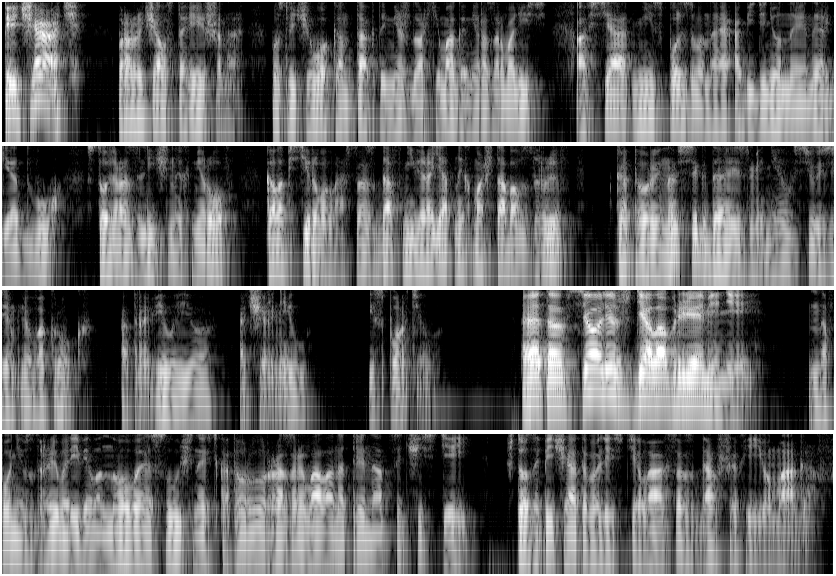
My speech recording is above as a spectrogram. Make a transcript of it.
«Печать!» – прорычал старейшина, после чего контакты между архимагами разорвались, а вся неиспользованная объединенная энергия двух столь различных миров коллапсировала, создав невероятных масштабов взрыв, который навсегда изменил всю землю вокруг, отравил ее, очернил, испортил. «Это все лишь дело времени!» На фоне взрыва ревела новая сущность, которую разрывала на 13 частей, что запечатывались в телах создавших ее магов.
